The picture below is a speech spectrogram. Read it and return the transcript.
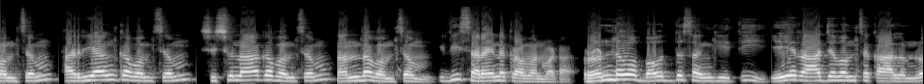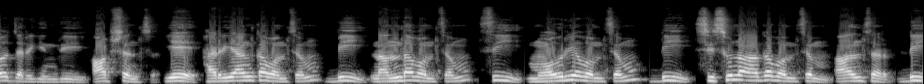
వంశం హర్యాంక వంశం శిశునాగ వంశం నంద వంశం ఇది సరైన క్రమం అన్నమాట. రెండవ బౌద్ధ సంగీతి ఏ రాజవంశ కాలంలో జరిగింది? జరిగింది ఆప్షన్స్ ఏ. హర్యాంక వంశం బి. నంద వంశం సి. మౌర్య వంశం డి. శిశునాగ వంశం ఆన్సర్ డి.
